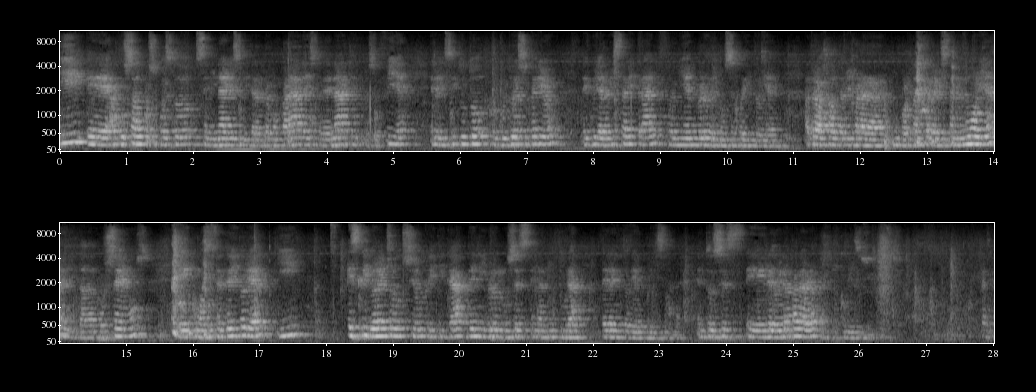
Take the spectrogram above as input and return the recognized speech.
Y eh, ha cursado, por supuesto, seminarios en literatura comparada, historia del arte, filosofía, en el Instituto de Cultura Superior, de cuya revista Vitral fue miembro del Consejo Editorial. Ha trabajado también para la importante revista Memoria, editada por SEMOS, eh, como asistente editorial y escribió la introducción crítica del libro Luces en la pintura de la editorial Prisma. Entonces, eh, le doy la palabra para que comience su Gracias,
